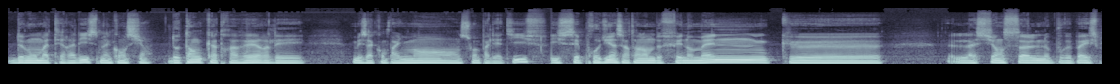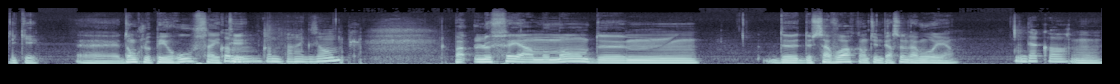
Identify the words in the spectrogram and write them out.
de mon matérialisme inconscient, d'autant qu'à travers les, mes accompagnements en soins palliatifs, il s'est produit un certain nombre de phénomènes que la science seule ne pouvait pas expliquer. Euh, donc le Pérou, ça a été Comme, par exemple. ben, le fait à un moment de, de, de savoir quand une personne va mourir. D'accord. Hum.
